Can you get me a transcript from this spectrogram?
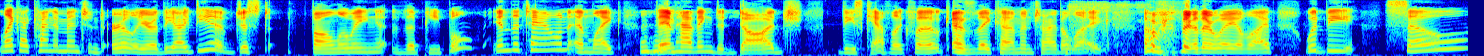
like I kind of mentioned earlier, the idea of just following the people in the town and like mm-hmm. them having to dodge these Catholic folk as they come and try to like overthrow their way of life would be so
